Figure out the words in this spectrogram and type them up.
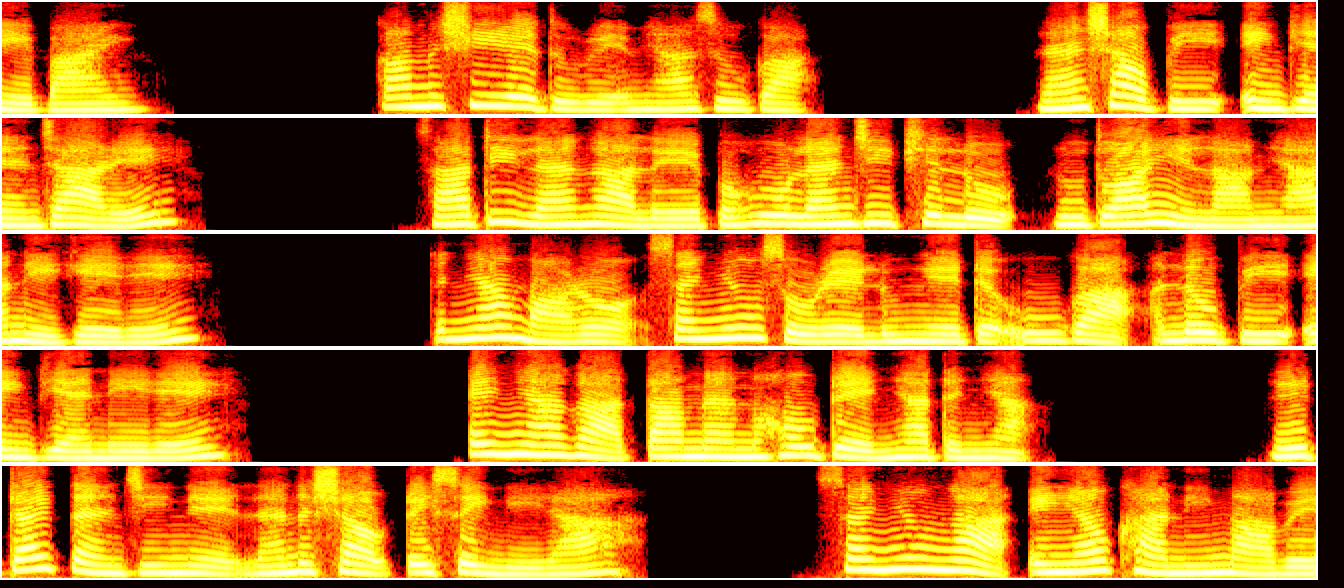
နေပိုင်း ကားမရှိတဲ့သူတွေအများစုကလမ်းလျှောက်ပြီးအိမ်ပြန်ကြတယ်။ဇာတိလန်းကလည်းဗဟိုလမ်းကြီးဖြစ်လို့လူသွားရင်လာများနေခဲ့တယ်။တညမှာတော့ဆန်ညွန့်ဆိုတဲ့လူငယ်တဦးကအလုပ်ပြီးအိမ်ပြန်နေတယ်။အဲ့ညကတာမန်မဟုတ်တဲ့ညတညလေတိုက်တန်ကြီးနဲ့လမ်းတစ်လျှောက်တိတ်ဆိတ်နေတာ။ဆန်ညွန့်ကအိမ်ရောက်ခါနီးမှာပဲ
